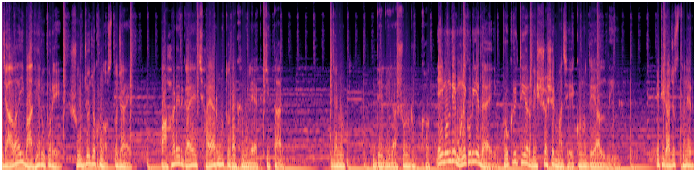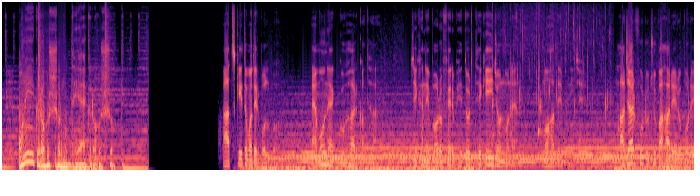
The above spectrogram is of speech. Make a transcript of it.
যাওয়াই বাঁধের উপরে, সূর্য যখন অস্ত যায়, পাহাড়ের গায়ে ছায়ার মতো দেখা মেলে এক চিতার। যেন দেবীর আসল রক্ষক। এই মন্দির মনে করিয়ে দেয়, প্রকৃতি আর বিশ্বাসের মাঝে কোনো দেয়াল নেই। এটি রাজস্থানের অনেক রহস্যর মধ্যে এক রহস্য। আজকে তোমাদের বলব, এমন এক গুহার কথা, যেখানে বরফের ভেতর থেকেই জন্ম নেন মহাদেব নিজে। হাজার ফুট উঁচু পাহাড়ের ওপরে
